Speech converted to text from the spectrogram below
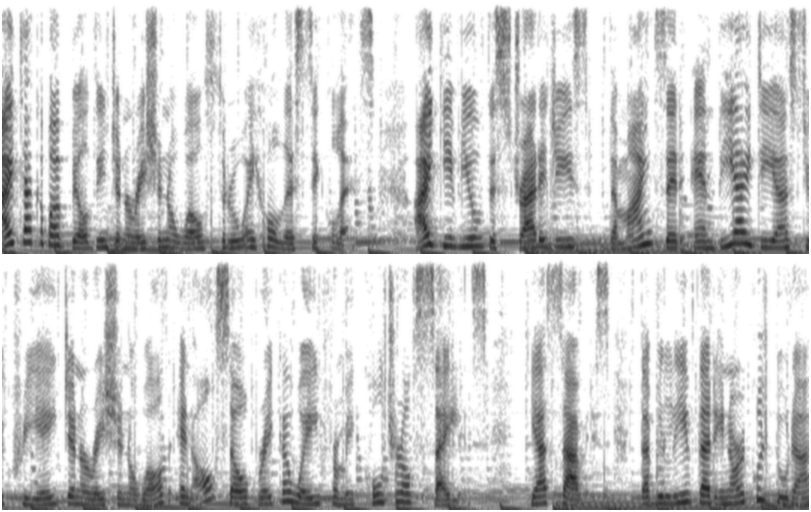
I talk about building generational wealth through a holistic lens. I give you the strategies, the mindset, and the ideas to create generational wealth and also break away from a culture of silence. Ya sabes, that believe that in our cultura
